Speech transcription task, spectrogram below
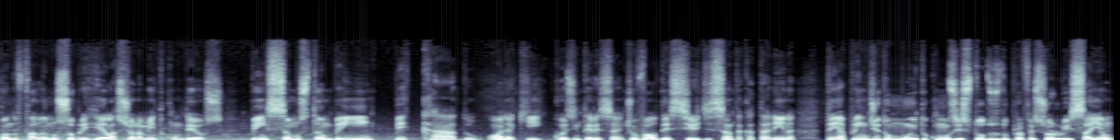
Quando falamos sobre relacionamento com Deus, pensamos também em pecado. Olha que coisa interessante. O Valdecir de Santa Catarina tem aprendido muito com os estudos do professor Luiz Saião,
